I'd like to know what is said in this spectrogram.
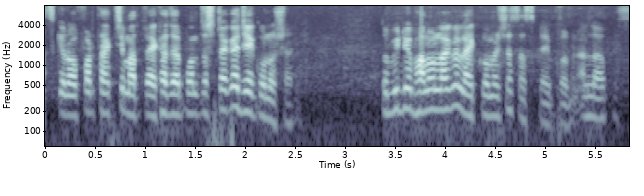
আজকের অফার থাকছে মাত্র এক হাজার পঞ্চাশ টাকা যে কোনো শাড়ি। তো ভিডিও ভালো লাগলে লাইক কমেন্ট সাবস্ক্রাইব করবেন। আল্লাহ হাফিজ।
